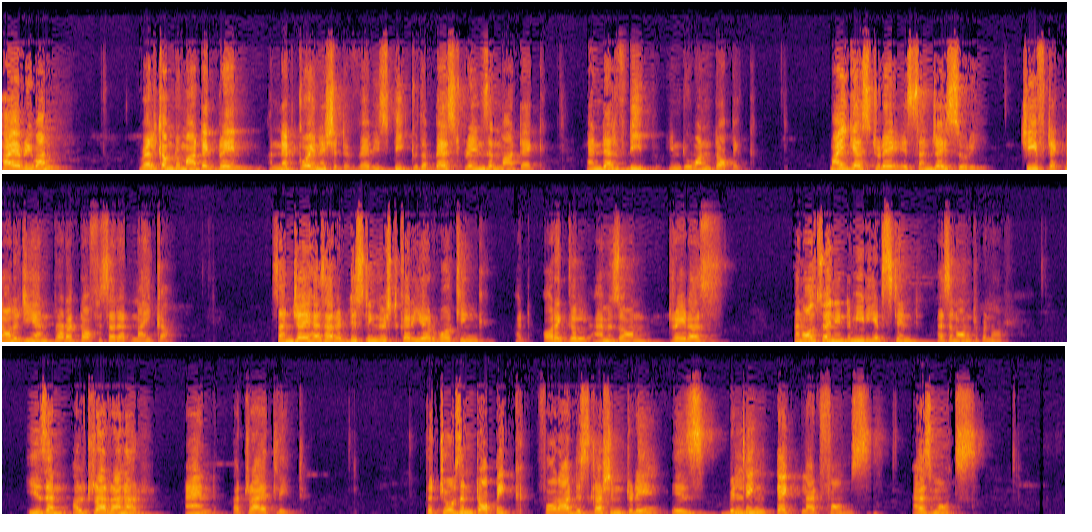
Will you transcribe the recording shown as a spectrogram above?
Hi, everyone. Welcome to Martech Brain, a Netcore initiative where we speak to the best brains in Martech and delve deep into one topic. My guest today is Sanjay Suri, Chief Technology and Product Officer at Nykaa. Sanjay has had a distinguished career working at Oracle, Amazon, Traders, and also an intermediate stint as an entrepreneur. He is an ultra runner and a triathlete. The chosen topic for our discussion today is building tech platforms as moats.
